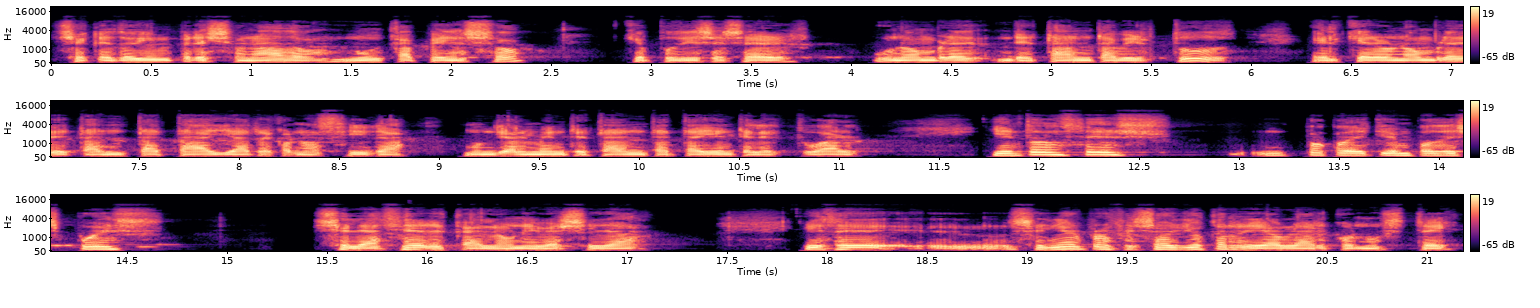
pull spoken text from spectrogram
Se quedó impresionado, nunca pensó que pudiese ser un hombre de tanta virtud, él que era un hombre de tanta talla reconocida mundialmente, tanta talla intelectual. Y entonces, un poco de tiempo después, se le acerca en la universidad dice, señor profesor, yo querría hablar con usted.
